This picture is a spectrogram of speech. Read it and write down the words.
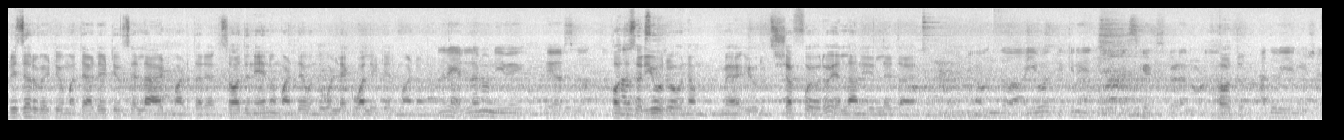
ಪ್ರಿಸರ್ವೇಟಿವ್ ಮತ್ತು ಅಡೇಟಿವ್ಸ್ ಎಲ್ಲ ಆ್ಯಡ್ ಮಾಡ್ತಾರೆ. ಸೊ ಅದನ್ನೇನು ಮಾಡಿದೆ ಒಂದು ಒಳ್ಳೆ ಕ್ವಾಲಿಟಿಯಲ್ಲಿ ಮಾಡೋಣ ಎಲ್ಲನೂ ನೀವೇ ಹೌದು ಸರ್ ಇವರು ನಮ್ಮ ಇವರು ಶೆಫ್ ಇವರು ಎಲ್ಲಾನು ಇಲ್ಲೇ ತಯಾರು. ಒಂದು ಐವತ್ತಕ್ಕಿಂತ ಹೆಚ್ಚು ಬಿಸ್ಕೆಟ್ಸ್ಗಳನ್ನ ನೋಡಿದೆ ಹೌದು ಅದು ಏನು ವಿಷಯ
